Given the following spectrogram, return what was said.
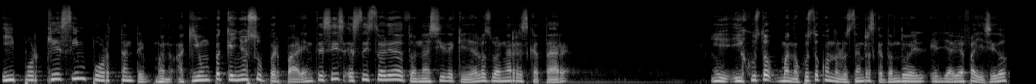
¿Y por qué es importante? Bueno, aquí un pequeño super paréntesis. Esta historia de Otonashi de que ya los van a rescatar. Y, justo, bueno, justo cuando lo están rescatando, él, ya había fallecido.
